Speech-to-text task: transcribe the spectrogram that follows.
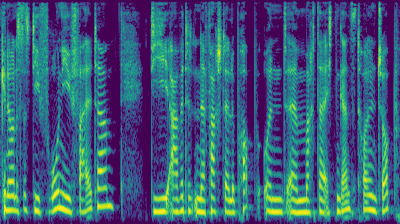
Genau, das ist die Froni Falter. Die arbeitet in der Fachstelle Pop und ähm, macht da echt einen ganz tollen Job.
